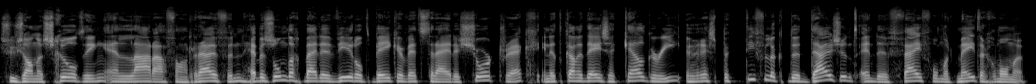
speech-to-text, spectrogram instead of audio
Suzanne Schulting en Lara van Ruiven hebben zondag bij de wereldbekerwedstrijden short track in het Canadese Calgary respectievelijk de 1000 en de 500 meter gewonnen.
